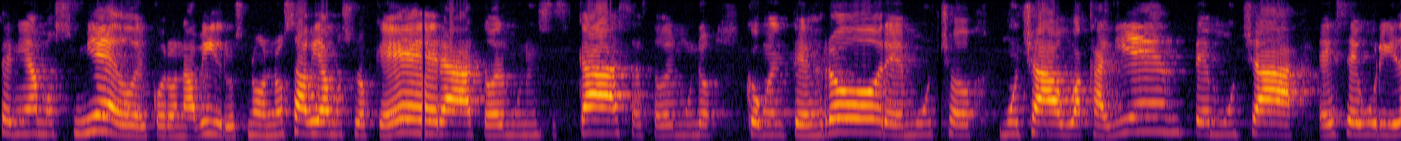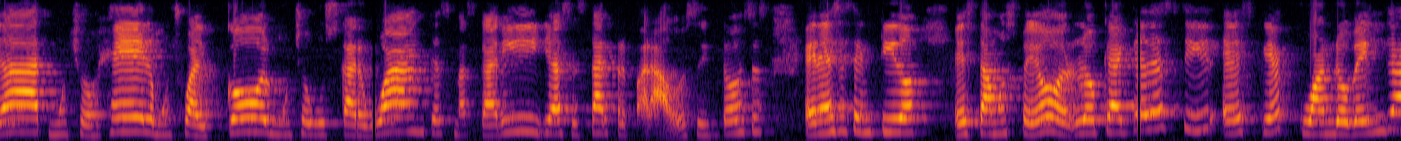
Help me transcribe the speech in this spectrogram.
teníamos miedo del coronavirus, no, no sabíamos lo que era, todo el mundo en sus casas, todo el mundo con el terror, eh, mucho, mucha agua caliente, mucha eh, seguridad, mucho gel, mucho alcohol, mucho buscar guantes, mascarillas, estar preparados. Entonces, en ese sentido, estamos peor. Lo que hay que decir es que cuando venga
